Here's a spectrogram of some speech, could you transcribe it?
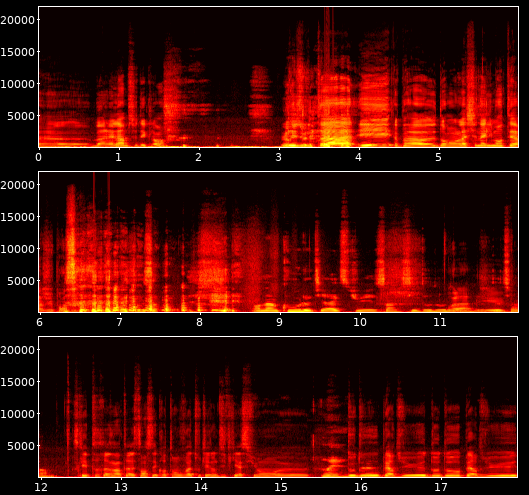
euh, bah, l'alarme se déclenche. Le Les- résultat est bah, dans la chaîne alimentaire, je pense. En un coup, le T-Rex tuait 5-6 dodos de- Voilà, de, de. Ce qui est très intéressant, c'est quand on voit toutes les notifications euh, Ouais. Doudou perdu, Dodo perdu,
